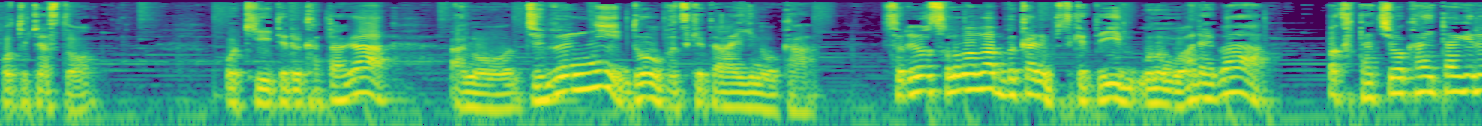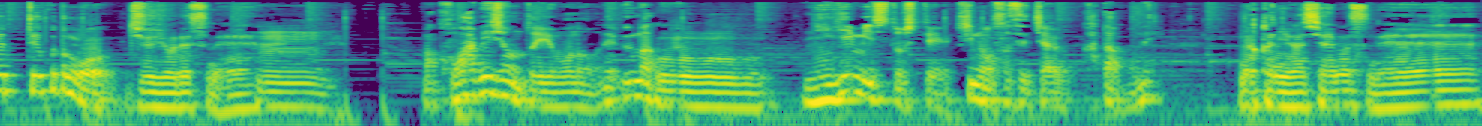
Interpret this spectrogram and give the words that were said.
ポッドキャストを聞いてる方が、あの、自分にどうぶつけたらいいのか、それをそのまま部下にぶつけていいものもあれば、まあ、形を変えてあげるっていうことも重要ですね。うん。まあ、コアビジョンというものをね、うまくうん。逃げ道として機能させちゃう方もね、中にいらっしゃいますね。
